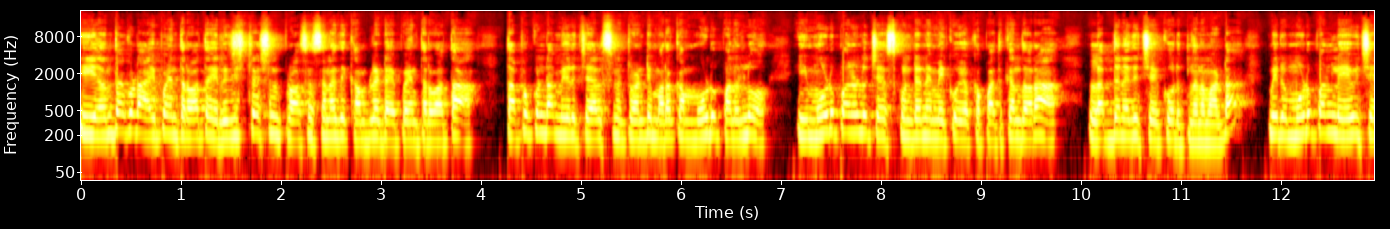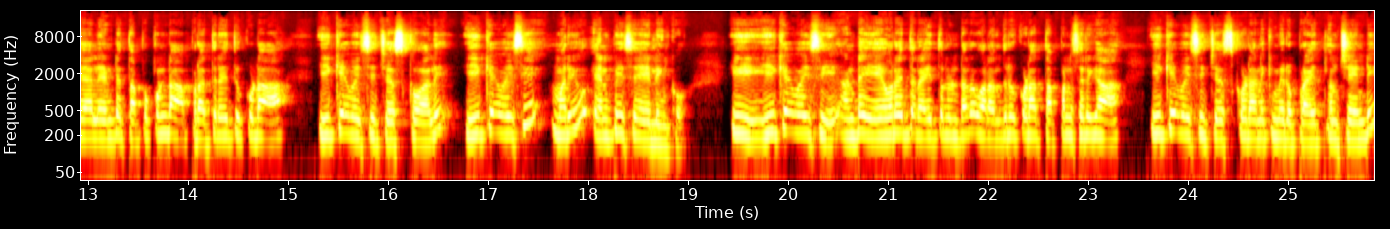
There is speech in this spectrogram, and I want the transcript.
ఈ అంతా కూడా అయిపోయిన తర్వాత ఈ రిజిస్ట్రేషన్ ప్రాసెస్ అనేది కంప్లీట్ అయిపోయిన తర్వాత తప్పకుండా మీరు చేయాల్సినటువంటి మరొక మూడు పనులు ఈ మూడు పనులు చేసుకుంటేనే మీకు ఈ యొక్క పథకం ద్వారా లబ్ధి అనేది చేకూరుతుందన్నమాట. మీరు మూడు పనులు ఏవి చేయాలి అంటే తప్పకుండా ప్రతి రైతు కూడా ఈకేవైసీ చేసుకోవాలి. ఈకేవైసీ మరియు ఎన్పిసిఐ లింకు. ఈ ఈకేవైసీ అంటే ఎవరైతే రైతులు ఉంటారో వారందరూ కూడా తప్పనిసరిగా ఈకేవైసీ చేసుకోవడానికి మీరు ప్రయత్నం చేయండి.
